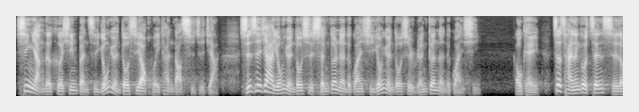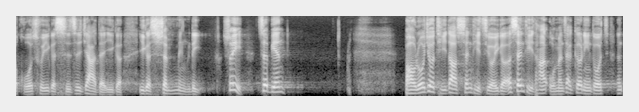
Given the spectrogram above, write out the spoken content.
信仰的核心本质永远都是要回看到十字架。十字架永远都是神跟人的关系，永远都是人跟人的关系。OK，这才能够真实的活出一个十字架的一个一个生命力。所以这边保罗就提到身体只有一个，而身体它我们在哥林多，嗯，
